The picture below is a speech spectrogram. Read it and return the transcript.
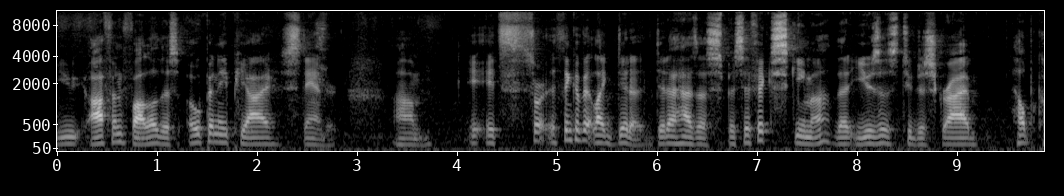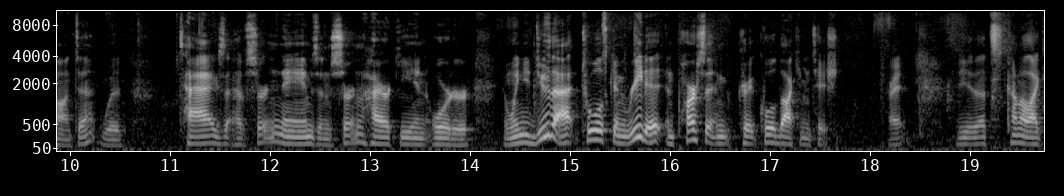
you often follow this Open API standard. Um, it, it's sort of, think of it like DITA. DITA has a specific schema that it uses to describe help content with tags that have certain names and a certain hierarchy and order. And when you do that, tools can read it and parse it and create cool documentation, right? Yeah, that's kind of like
